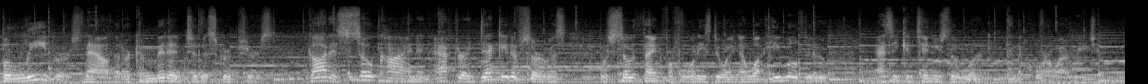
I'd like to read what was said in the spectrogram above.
believers now that are committed to the scriptures. God is so kind, and after a decade of service, we're so thankful for what He's doing and what He will do as He continues the work in the Korowai region.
